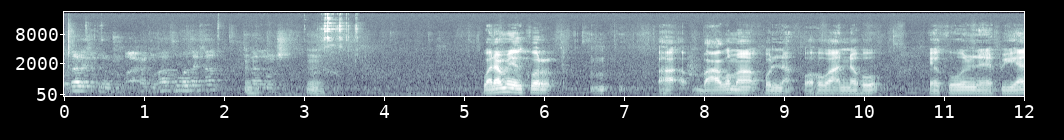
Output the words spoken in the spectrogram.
وذلك من وجوه أحدها ثم ذكر. هذا الوجه. ولم يذكر بعض ما قلنا وهو أنه يكون نفيا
